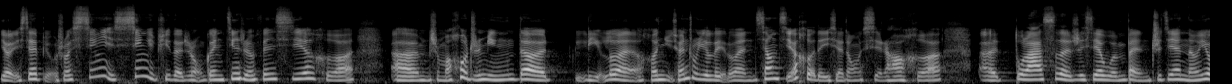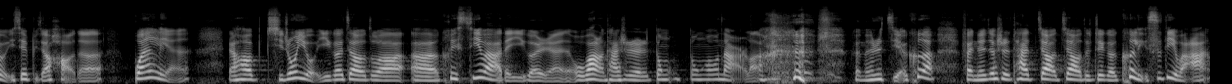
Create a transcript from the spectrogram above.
有一些比如说新一新一批的这种跟精神分析和呃什么后殖民的。理论和女权主义理论相结合的一些东西，然后和呃杜拉斯的这些文本之间能有一些比较好的关联。然后其中有一个叫做呃克里斯蒂瓦的一个人，我忘了他是东东欧哪儿了，可能是捷克，反正就是他叫叫的这个克里斯蒂娃。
